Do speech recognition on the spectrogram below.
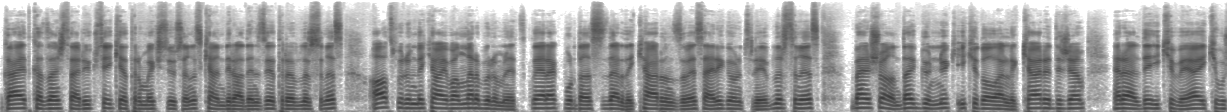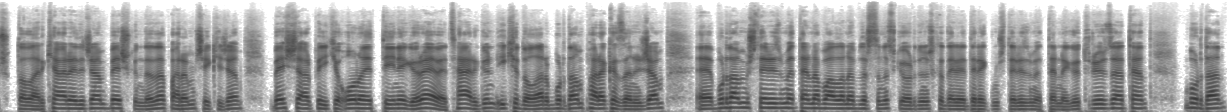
Gayet kazançlar yüksek yatırmak istiyorsanız kendi iradenize yatırabilirsiniz. Alt bölümdeki hayvanlar bölümüne tıklayarak buradan sizler de karınızı vesaire görüntüleyebilirsiniz. Ben şu anda günlük 2 dolarlık kar edeceğim. Herhalde 2 veya 2,5 dolar kar edeceğim. 5 günde de paramı çekeceğim. 5 çarpı 2 10 ettiğine göre evet her gün 2 dolar buradan para kazanacağım. Ee, buradan müşteri hizmetlerine bağlanabilirsiniz. Gördüğünüz kadarıyla direkt müşteri hizmetlerine götürüyor zaten. Buradan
